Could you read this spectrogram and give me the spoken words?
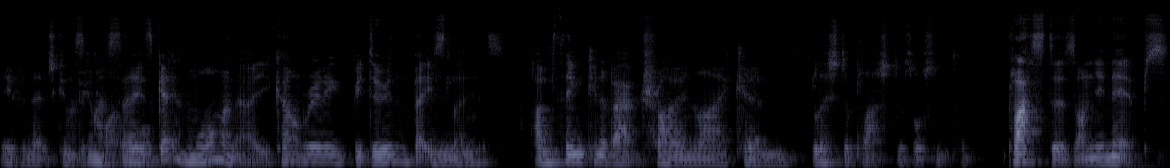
even though it's going to be going to say it's getting warmer now. You can't really be doing base Mm. layers. I'm thinking about trying like um, blister plasters or something. Plasters on your nips.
